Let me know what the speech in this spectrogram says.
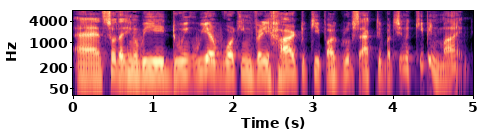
And so that, you know, we doing, we are working very hard to keep our groups active. But, you know, keep in mind,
